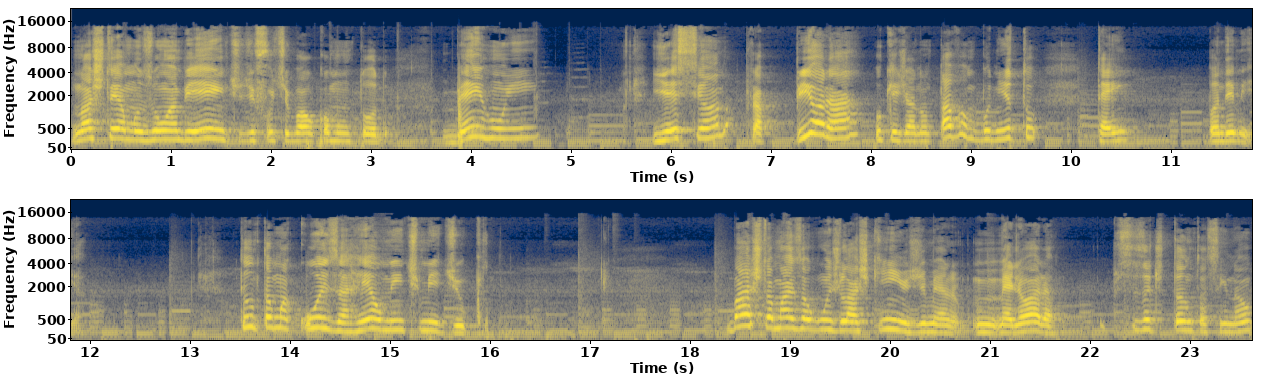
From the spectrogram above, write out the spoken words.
Nós temos um ambiente de futebol como um todo bem ruim. E esse ano, para piorar, o que já não estava bonito, tem pandemia. Então tá uma coisa realmente medíocre. Basta mais alguns lasquinhos de melhora. Não precisa de tanto assim não.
